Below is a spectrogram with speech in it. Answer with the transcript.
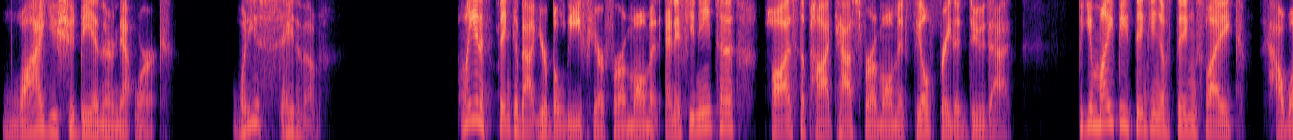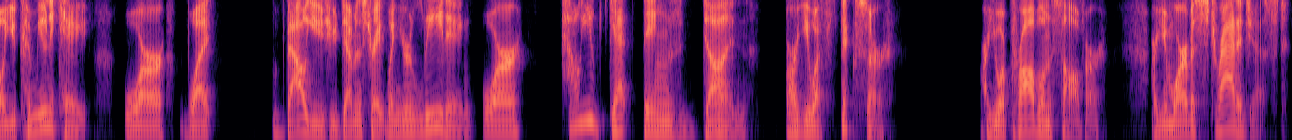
why you should be in their network, what do you say to them? I want you to think about your belief here for a moment. And if you need to pause the podcast for a moment, feel free to do that. But you might be thinking of things like how well you communicate or what values you demonstrate when you're leading or how you get things done. Are you a fixer? Are you a problem solver? Are you more of a strategist?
